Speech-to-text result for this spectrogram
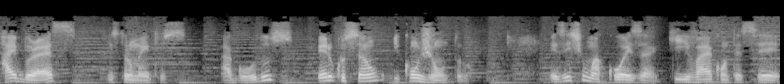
high brass, instrumentos agudos, percussão e conjunto. Existe uma coisa que vai acontecer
